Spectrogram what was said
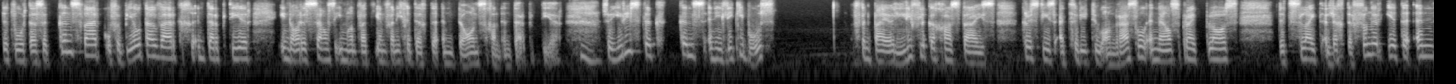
dit word as 'n kunswerk of 'n beeldhouwerk geïnterpreteer en daar is selfs iemand wat een van die gedigte in dans gaan interpreteer. Hmm. So hierdie stuk kuns in die Liedjiebos vind by 'n lieflike gastehuis Christie's at 32 on Russell in Nelspruit plaas. Dit sluit 'n ligte vingerete in.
